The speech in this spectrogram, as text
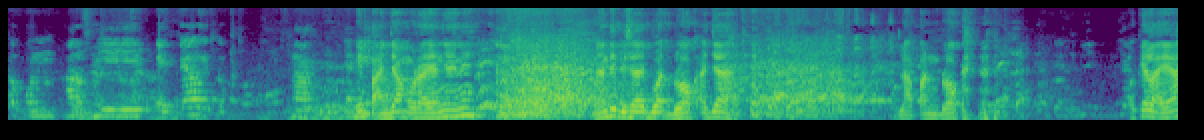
ataupun harus di bengkel gitu nah jadi Ini panjang uraiannya ini. Nanti bisa buat blog aja. 8 blok. Oke lah ya.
